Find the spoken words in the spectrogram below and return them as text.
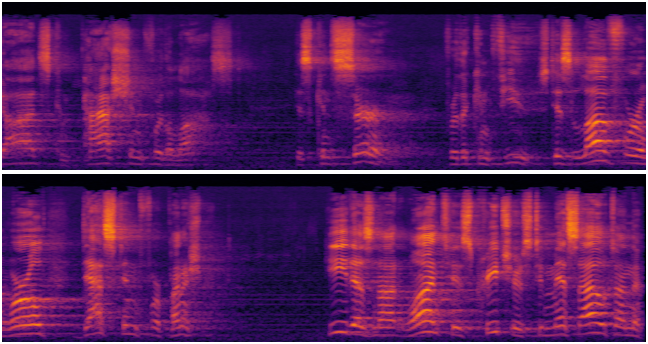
God's compassion for the lost, his concern for the confused, his love for a world destined for punishment. He does not want his creatures to miss out on the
